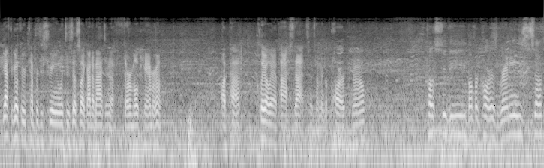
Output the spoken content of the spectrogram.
You have to go through temperature screening, which is just like I'd imagine a thermal camera. I pa- clearly I passed that since I'm in the park now. Close to the bumper cars, grannies, stuff.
